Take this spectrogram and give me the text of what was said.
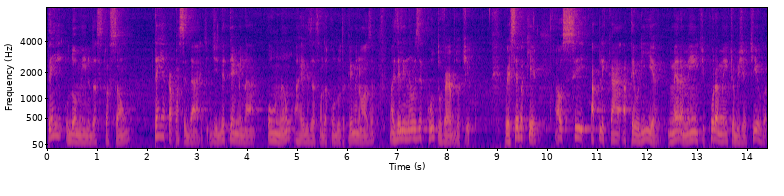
tem o domínio da situação, tem a capacidade de determinar ou não a realização da conduta criminosa, mas ele não executa o verbo do tipo. Perceba que, ao se aplicar a teoria meramente, puramente objetiva,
